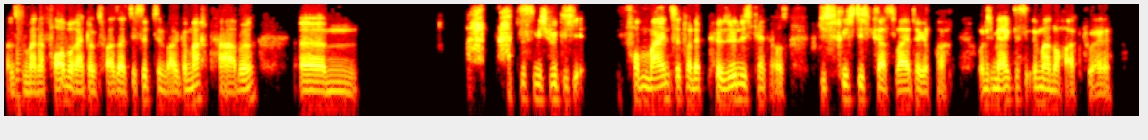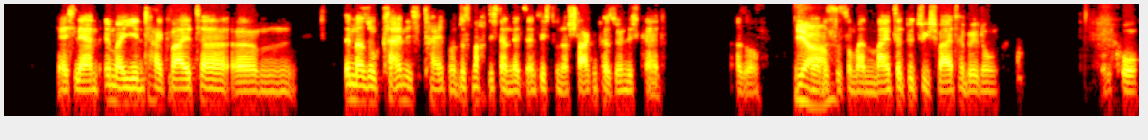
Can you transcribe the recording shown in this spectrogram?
also in meiner Vorbereitungsphase, als ich 17 war, gemacht habe, ähm, hat, hat es mich wirklich vom Mindset, von der Persönlichkeit aus wirklich richtig krass weitergebracht. Und ich merke das immer noch aktuell ja, ich lerne immer jeden Tag weiter, ähm, immer so Kleinigkeiten und das macht dich dann letztendlich zu einer starken Persönlichkeit. Also ja, ja das ist so mein Mindset bezüglich Weiterbildung und Co.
